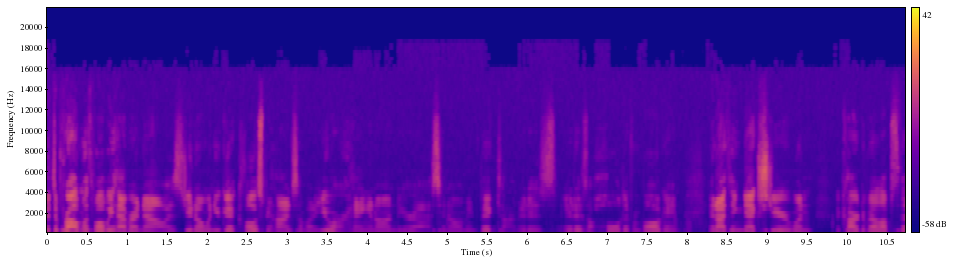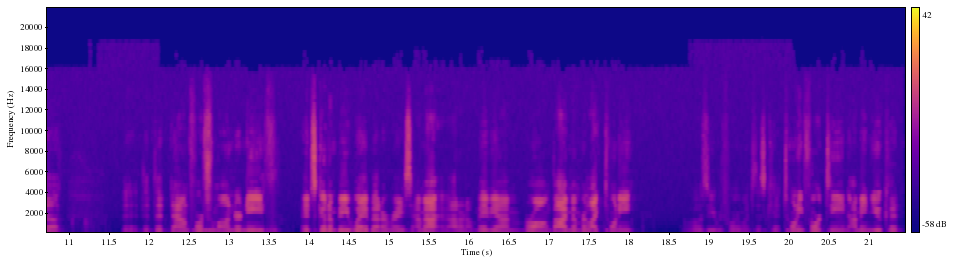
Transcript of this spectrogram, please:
But the problem with what we have right now is, you know, when you get close behind somebody, you are hanging on to your ass. You know, I mean, big time. It is, it is a whole different ball game. And I think next year, when the car develops the, the, the, the downforce from underneath, it's going to be way better race. I mean, I, I don't know. Maybe I'm wrong, but I remember like 20, what was the year before we went to this kit? 2014. I mean, you could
